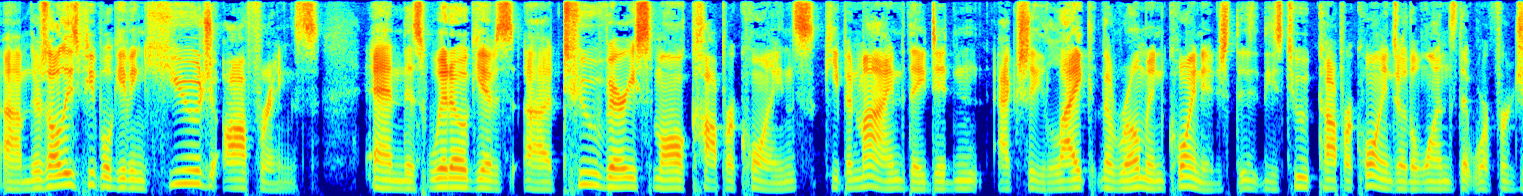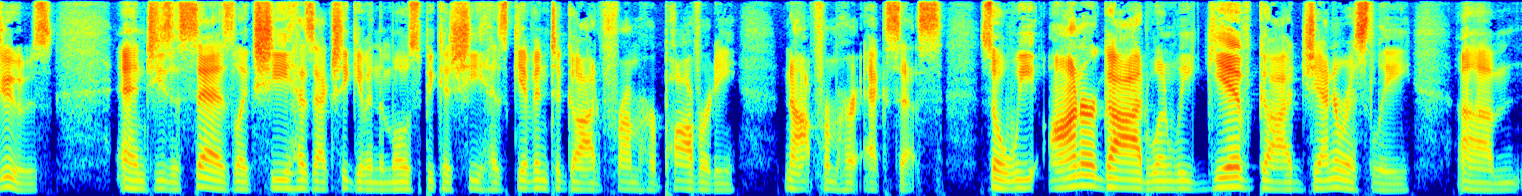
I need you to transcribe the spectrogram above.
um, there's all these people giving huge offerings. And this widow gives uh, two very small copper coins. Keep in mind, they didn't actually like the Roman coinage. Th- these two copper coins are the ones that were for Jews. And Jesus says, like, she has actually given the most because she has given to God from her poverty, not from her excess. So we honor God when we give God generously um,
